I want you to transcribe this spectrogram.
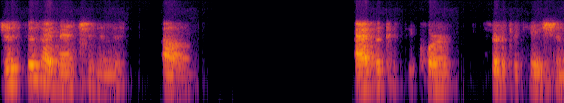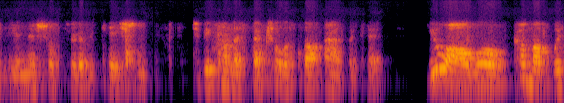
Just as I mentioned in this, um, Advocate Core certification, the initial certification to become a sexual assault advocate, you all will come up with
